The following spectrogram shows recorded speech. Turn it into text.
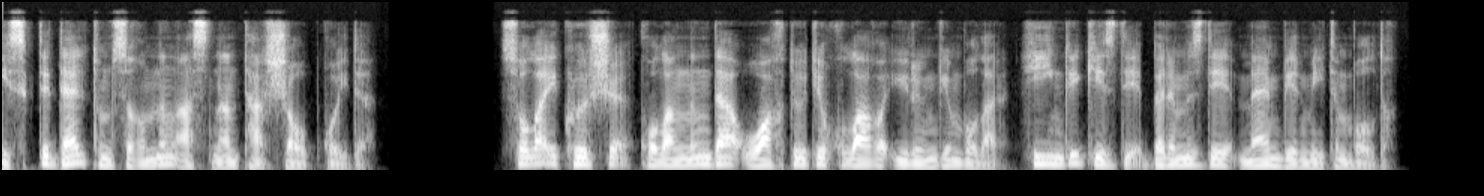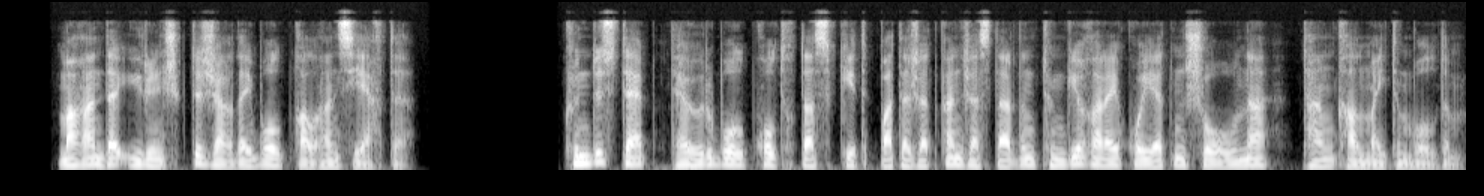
есікті дәл тұмсығымның астынан тарс жауып қойды. Солай көрші қолаңның да уақыт өте құлағы үйренген болар. Кейінгі кезде біріміз де мән бермейтін болдық. Маған да үйреншікті жағдай болып қалған сияқты. Күндіз тәп тәуір болып қолтықтасып кетіп бата жатқан жастардың түнге қарай қоятын шоуына таң қалмайтын болдым.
